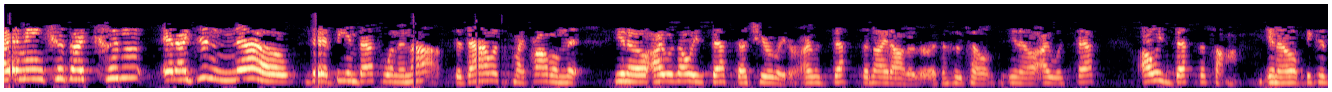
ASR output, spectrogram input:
I mean, cause I couldn't, and I didn't know that being Beth wasn't enough. That that was my problem. That, you know, I was always Beth the cheerleader. I was Beth the night auditor at the hotel. You know, I was Beth, always Beth to something. You know, because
